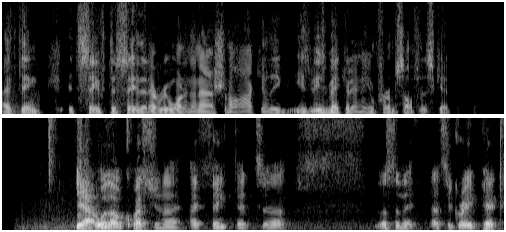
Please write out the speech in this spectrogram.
I think it's safe to say that everyone in the National Hockey League he's he's making a name for himself. This kid. Yeah, without question. I, I think that uh, listen, that's a great pick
